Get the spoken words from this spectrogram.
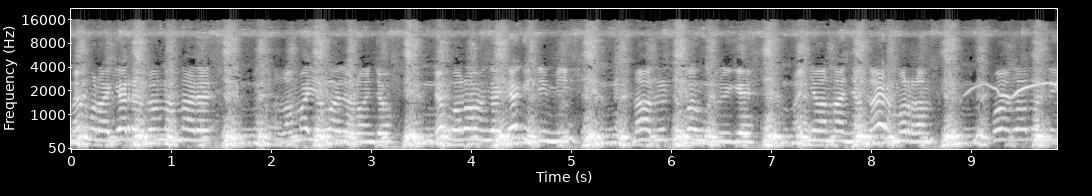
maing'uraki erretena nare olamayiolo leronjo neporoo nkariak intimi naatudupa nkutukie ainyaa nanya ntae irmurran oototoni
